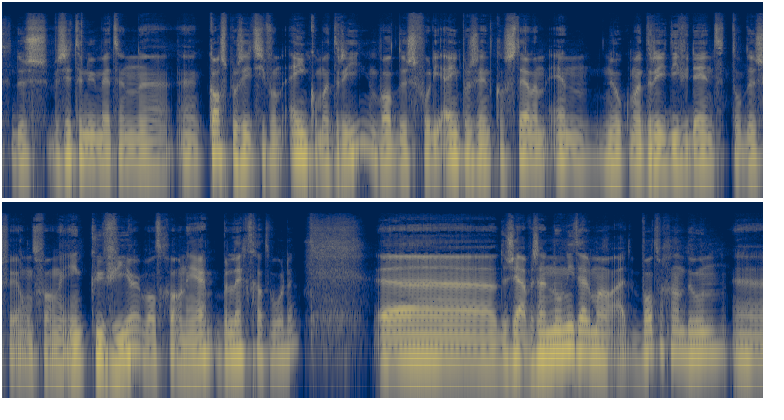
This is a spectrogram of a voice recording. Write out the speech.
1%. Dus we zitten nu met een, eh, een kaspositie van 1,3, wat dus voor die 1% Castellum en 0,3 dividend tot dusver ontvangen in Q4, wat gewoon herbelegd gaat worden. Eh, dus ja, we zijn nog niet helemaal uit wat we gaan doen. Eh,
